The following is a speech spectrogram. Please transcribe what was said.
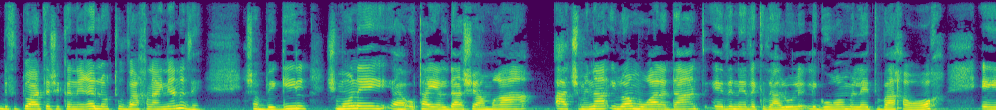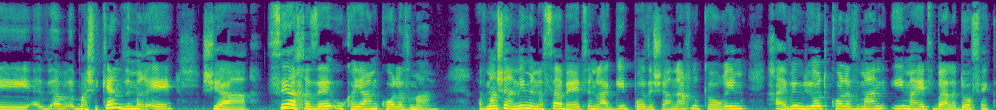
בסיטואציה שכנראה לא תובח לעניין הזה. עכשיו, בגיל שמונה, אותה ילדה שאמרה, את שמנה, היא לא אמורה לדעת איזה נזק זה עלול לגרום לטווח ארוך. אה, מה שכן, זה מראה שהשיח הזה הוא קיים כל הזמן. אז מה שאני מנסה בעצם להגיד פה זה שאנחנו כהורים חייבים להיות כל הזמן עם האצבע על הדופק.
